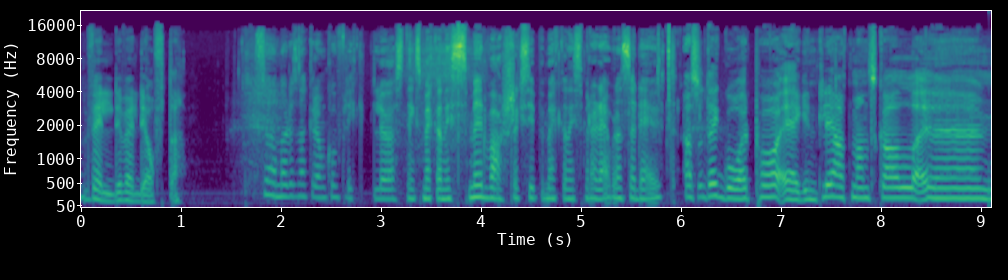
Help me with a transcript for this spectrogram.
veldig, veldig ofte. Så når du snakker om konfliktløsningsmekanismer, hva slags type mekanismer er det? Hvordan ser det ut? Altså Det går på egentlig at man skal eh,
